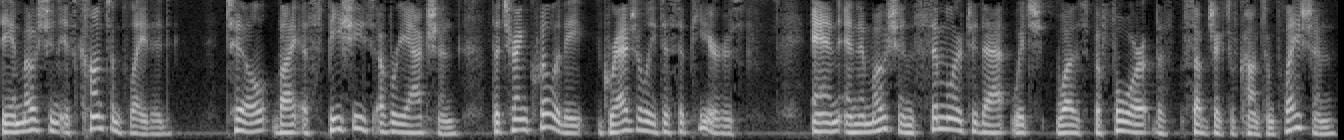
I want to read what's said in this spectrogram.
The emotion is contemplated till, by a species of reaction, the tranquility gradually disappears, and an emotion similar to that which was before the subject of contemplation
